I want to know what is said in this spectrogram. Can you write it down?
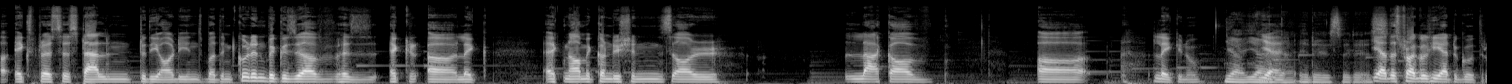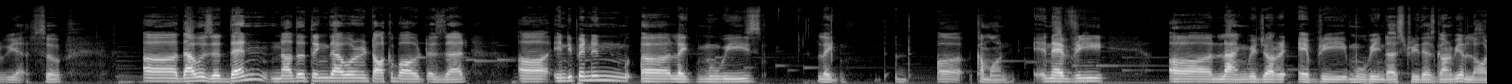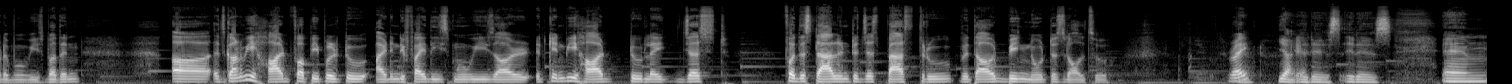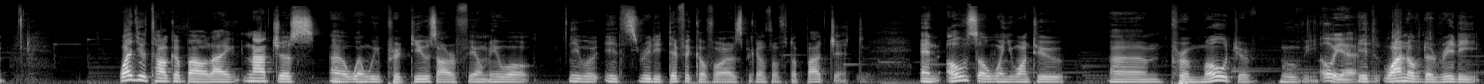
uh, express his talent to the audience, but then couldn't because of his ec- uh, like economic conditions or lack of uh like you know yeah, yeah, yeah. yeah, It is. It is. yeah the struggle he had to go through yeah so uh that was it then another thing that i want to talk about is that uh independent uh like movies like uh come on in every uh language or every movie industry there's gonna be a lot of movies but then uh it's gonna be hard for people to identify these movies or it can be hard to like just for this talent to just pass through without being noticed also right yeah, Yeah. it is. It is. And what you talk about, like not just uh, when we produce our film, it will, it will, it's really difficult for us because of the budget, and also when you want to um, promote your movie, oh yeah it one of the really,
